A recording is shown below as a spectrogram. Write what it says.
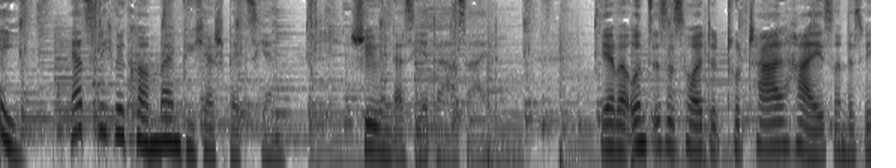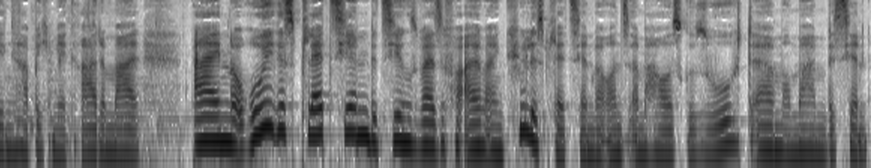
Hey, herzlich willkommen beim Bücherspätzchen. Schön, dass ihr da seid. Ja, bei uns ist es heute total heiß und deswegen habe ich mir gerade mal ein ruhiges Plätzchen beziehungsweise vor allem ein kühles Plätzchen bei uns im Haus gesucht, ähm, um mal ein bisschen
